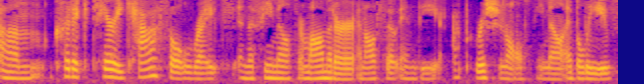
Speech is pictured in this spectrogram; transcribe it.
um, critic Terry Castle writes in the Female Thermometer and also in the Apparitional Female, I believe,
